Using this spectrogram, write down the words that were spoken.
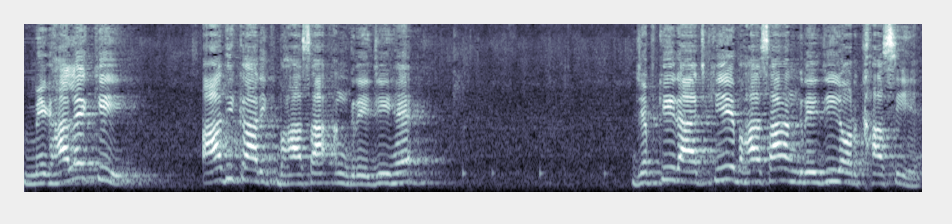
मेघालय की आधिकारिक भाषा अंग्रेज़ी है, जबकि राजकीय भाषा अंग्रेज़ी और खासी है।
